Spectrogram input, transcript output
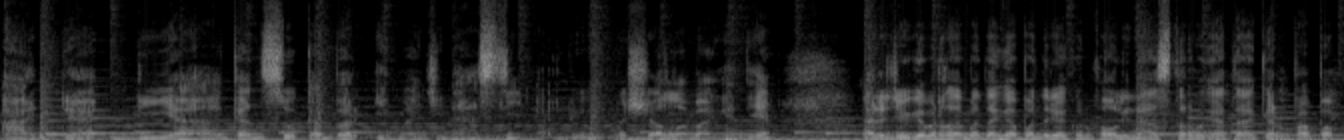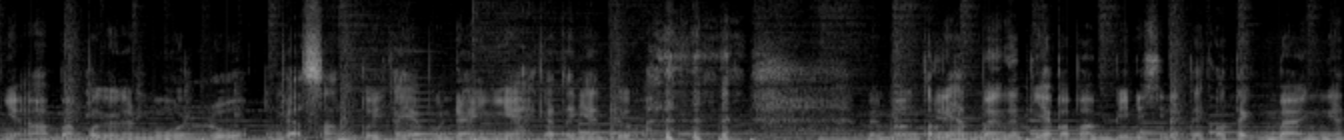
ada dia kan suka berimajinasi. Aduh, Masya Allah banget ya. Ada juga persahabat tanggapan dari akun Paulina Star mengatakan, papapnya abang pegangan mulu, nggak santuy kayak bundanya, katanya tuh. Memang terlihat banget ya Papa B di sini tekotek banget,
